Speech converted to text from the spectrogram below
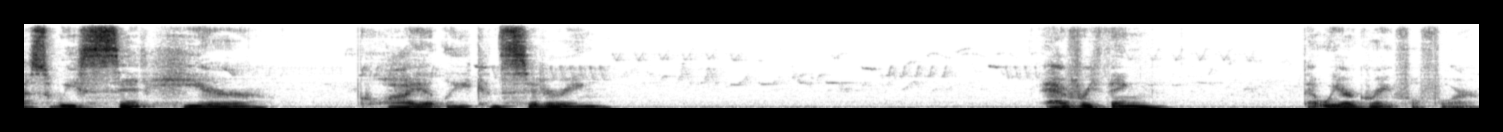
as we sit here quietly considering everything that we are grateful for,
